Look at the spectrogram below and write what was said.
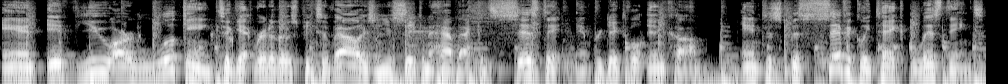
And if you are looking to get rid of those peaks and valleys and you're seeking to have that consistent and predictable income and to specifically take listings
